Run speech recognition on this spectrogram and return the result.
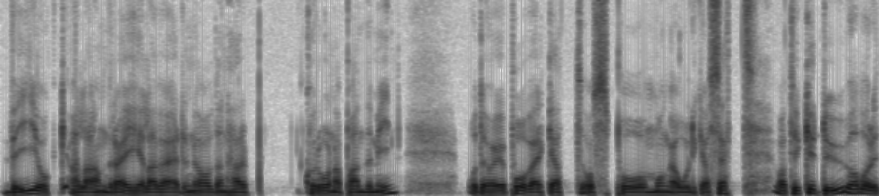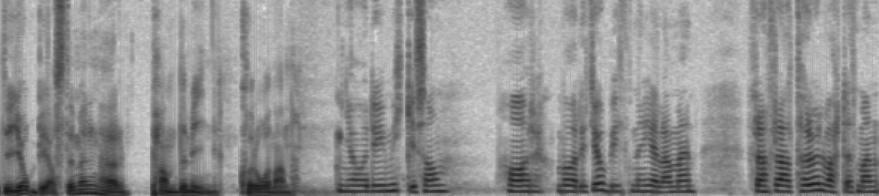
vi och alla andra i hela världen av den här coronapandemin. Och det har ju påverkat oss på många olika sätt. Vad tycker du har varit det jobbigaste med den här pandemin, coronan? Ja, det är mycket som har varit jobbigt med det hela men framförallt har det väl varit att man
